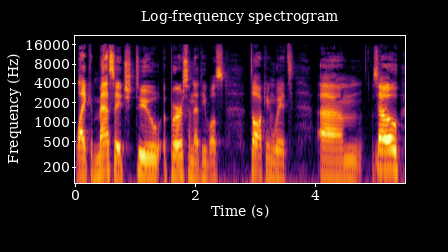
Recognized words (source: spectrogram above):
like message to a person that he was talking with. Um, so. Yeah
